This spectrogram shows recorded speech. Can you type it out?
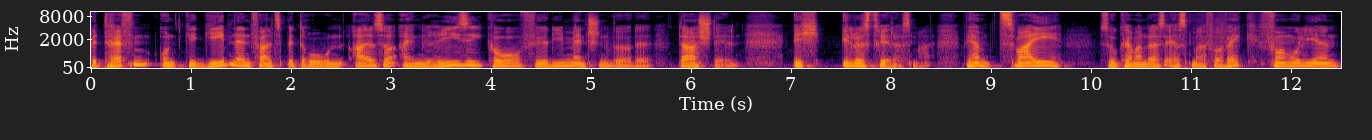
betreffen und gegebenenfalls bedrohen, also ein Risiko für die Menschenwürde darstellen. Ich illustriere das mal. Wir haben zwei, so kann man das erstmal vorweg formulieren,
